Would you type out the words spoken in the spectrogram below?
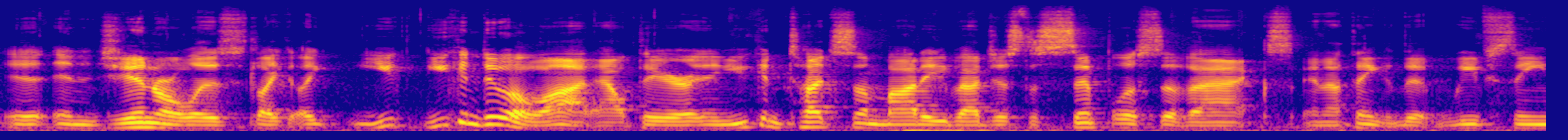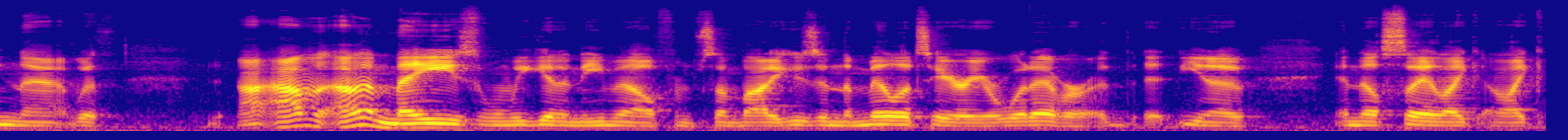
in general is like like you you can do a lot out there and you can touch somebody by just the simplest of acts and I think that we've seen that with I, I'm I'm amazed when we get an email from somebody who's in the military or whatever uh, you know and they'll say like like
